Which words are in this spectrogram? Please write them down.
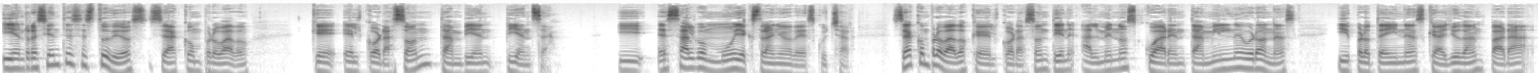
Y en recientes estudios se ha comprobado que el corazón también piensa. Y es algo muy extraño de escuchar. Se ha comprobado que el corazón tiene al menos 40.000 neuronas y proteínas que ayudan para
